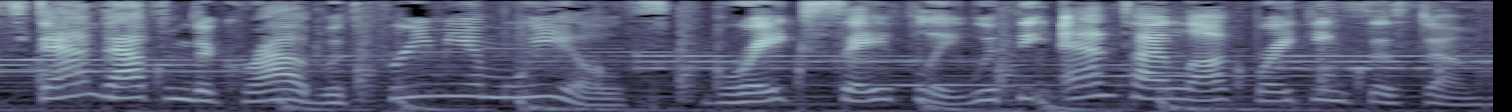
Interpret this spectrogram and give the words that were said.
Stand out from the crowd with premium wheels. Brake safely with the anti-lock braking system.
